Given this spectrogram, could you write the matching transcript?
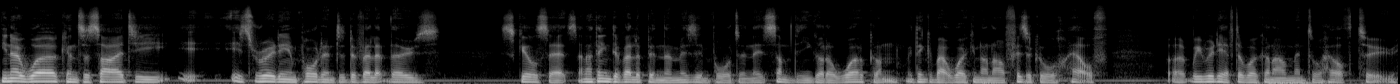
you know, work and society. It's really important to develop those skill sets, and I think developing them is important. It's something you got to work on. We think about working on our physical health but we really have to work on our mental health too.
